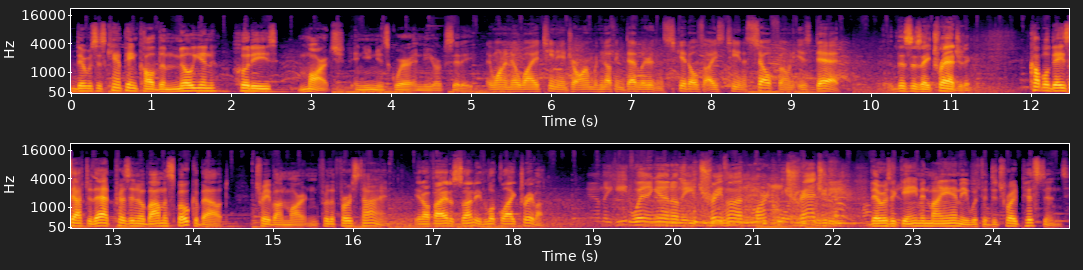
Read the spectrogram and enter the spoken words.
There was this campaign called the Million Hoodies March in Union Square in New York City. They want to know why a teenager armed with nothing deadlier than Skittles, iced tea, and a cell phone is dead. This is a tragedy. A couple of days after that, President Obama spoke about Trayvon Martin for the first time. You know, if I had a son, he'd look like Trayvon. On the Heat weighing in on the Trayvon Martin tragedy. There was a game in Miami with the Detroit Pistons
